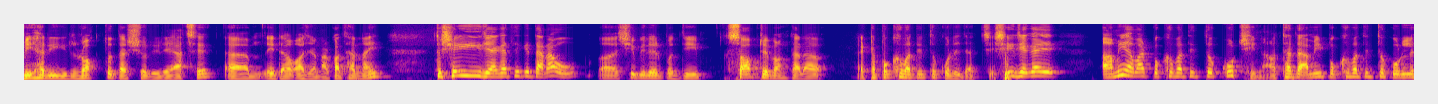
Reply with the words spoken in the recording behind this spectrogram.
বিহারির রক্ত তার শরীরে আছে। এটা অজানা কথা নাই। তো সেই জায়গা থেকে তারাও শিবিরের প্রতি সফট এবং তারা একটা পক্ষপাতিত্ব করে যাচ্ছে। সেই জায়গায় আমি আমার পক্ষপাতিত্ব করছি না, অর্থাৎ আমি পক্ষপাতিত্ব করলে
